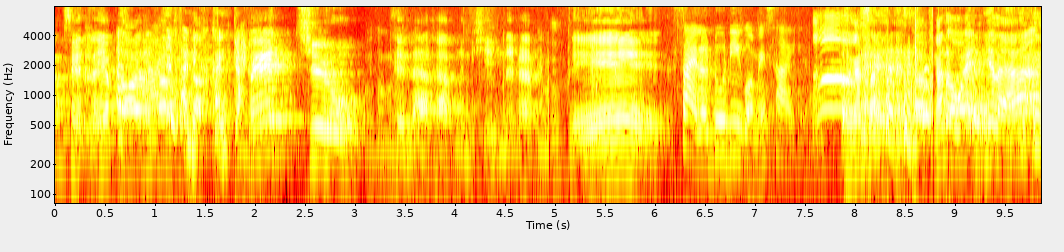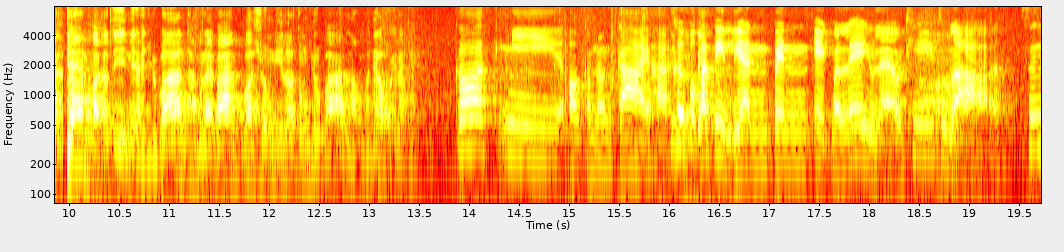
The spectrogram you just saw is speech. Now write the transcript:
ำเสร็จเรียบร้อยนะครับอันนี้สำหรับกันไกลเฟสชิลไม่ต้องเล่นเสร็จแล้วครับหนึ่งชิ้นนะครับ นี่ใส่แล้วดูดีกว่าไม่ใส่อะเอองั้นใส่ครับงั้นเอาไว้อย่างนี้แหละฮะแก้มปกติเนี่ยอยู่บ้านทำอะไรบ้างเพราะว่าช่วงนี้เราต้องอยู่บ้านเราไม่ได้ออกไปไหนก็มีออกกำลังกายค่ะ คือปกติเรียนเป็นเอกบัลเล่ต์อยู่แล้วที่จุฬา ซึ่ง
